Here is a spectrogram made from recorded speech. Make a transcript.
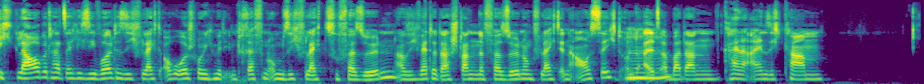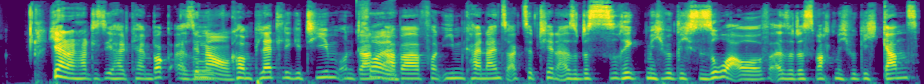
Ich glaube tatsächlich, sie wollte sich vielleicht auch ursprünglich mit ihm treffen, um sich vielleicht zu versöhnen. Also ich wette, da stand eine Versöhnung vielleicht in Aussicht. Und als aber dann keine Einsicht kam, Ja, dann hatte sie halt keinen Bock. Also Genau. komplett legitim und dann Voll. aber von ihm kein Nein zu akzeptieren. Also das regt mich wirklich so auf. Also das macht mich wirklich ganz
